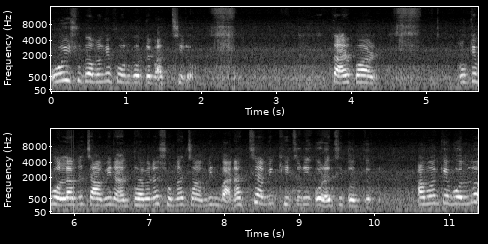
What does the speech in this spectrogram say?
ওই শুধু আমাকে ফোন করতে পারছিল। তারপর ওকে বললাম যে চাউমিন আনতে হবে না সোমা চাউমিন বানাচ্ছে আমি খিচুড়ি করেছি তোর জন্য আমাকে বললো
